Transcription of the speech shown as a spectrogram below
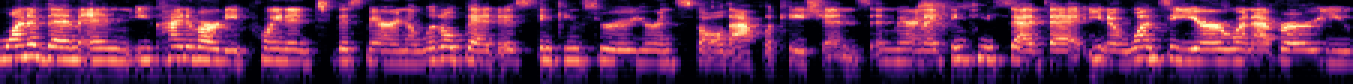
One of them, and you kind of already pointed to this, Maren, a little bit, is thinking through your installed applications. And Maren, I think you said that, you know, once a year, whenever you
